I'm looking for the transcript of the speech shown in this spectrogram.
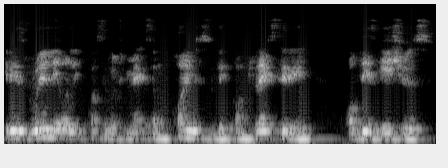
it is really only possible to make some pointers to the complexity of these issues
